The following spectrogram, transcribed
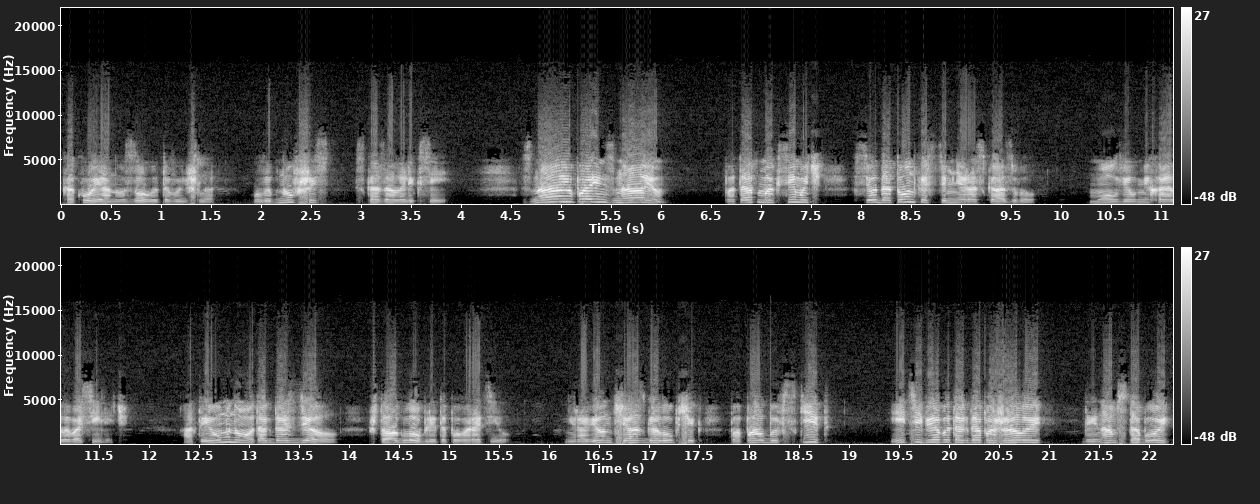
какое оно золото вышло», — улыбнувшись, сказал Алексей. «Знаю, парень, знаю. Потап Максимыч все до тонкости мне рассказывал. — молвил Михаил Васильевич. «А ты умно тогда сделал, что оглобли-то поворотил. Не равен час, голубчик, попал бы в скит, и тебе бы тогда, пожалуй, да и нам с тобой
